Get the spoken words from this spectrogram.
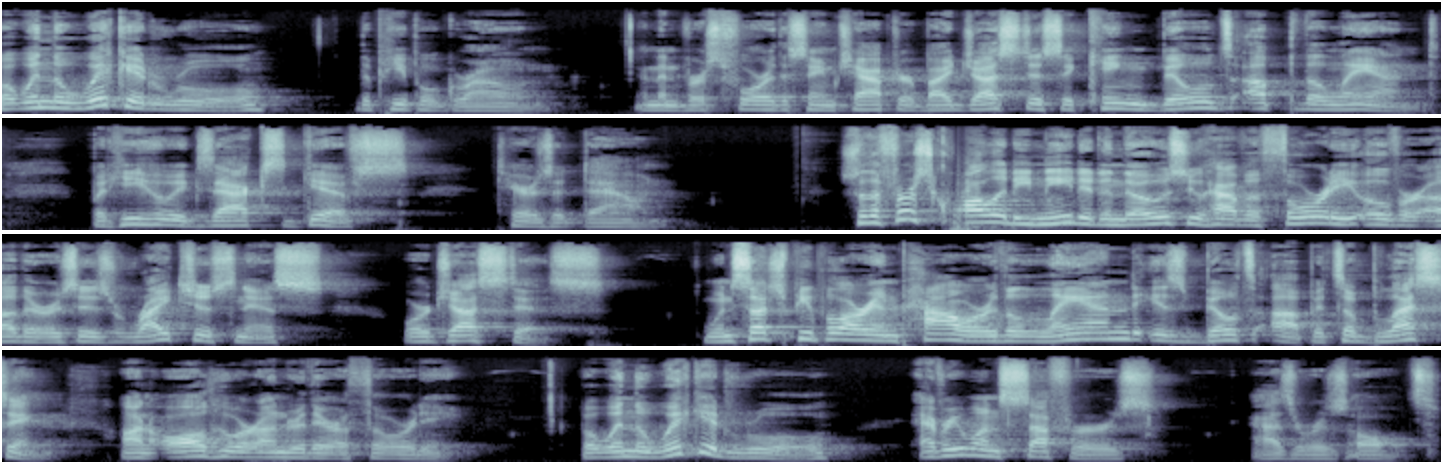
but when the wicked rule, the people groan. And then verse 4 of the same chapter By justice a king builds up the land, but he who exacts gifts tears it down. So the first quality needed in those who have authority over others is righteousness or justice. When such people are in power, the land is built up. It's a blessing on all who are under their authority. But when the wicked rule, everyone suffers as a result.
